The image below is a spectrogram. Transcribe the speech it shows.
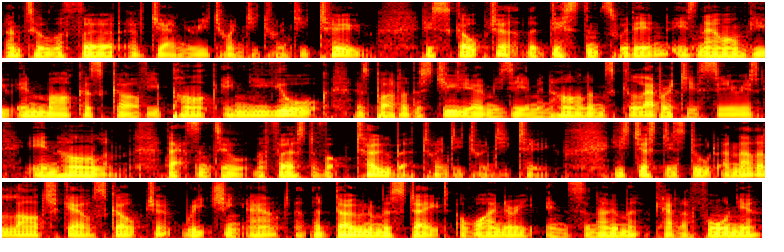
until the 3rd of January 2022. His sculpture, The Distance Within, is now on view in Marcus Garvey Park in New York as part of the Studio Museum in Harlem's collaborative series In Harlem. That's until the 1st of October 2022. He's just installed another large scale sculpture, Reaching Out, at the Donum Estate, a winery in Sonoma, California.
